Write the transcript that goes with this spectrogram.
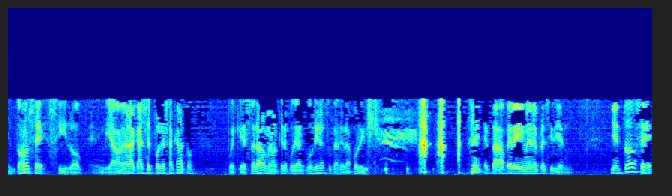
Entonces, si lo enviaban a la cárcel por desacato, pues que eso era lo mejor que le podía ocurrir en su carrera política. Estaba Pérez presidiendo. Y entonces,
